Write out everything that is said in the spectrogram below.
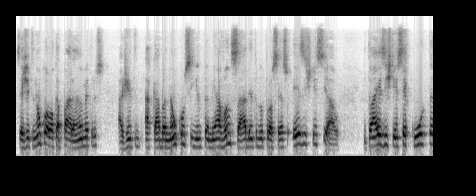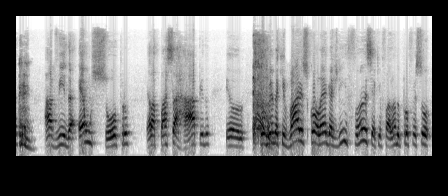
se a gente não coloca parâmetros, a gente acaba não conseguindo também avançar dentro do processo existencial. Então a existência é curta, a vida é um sopro, ela passa rápido. Eu estou vendo aqui vários colegas de infância aqui falando, o professor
